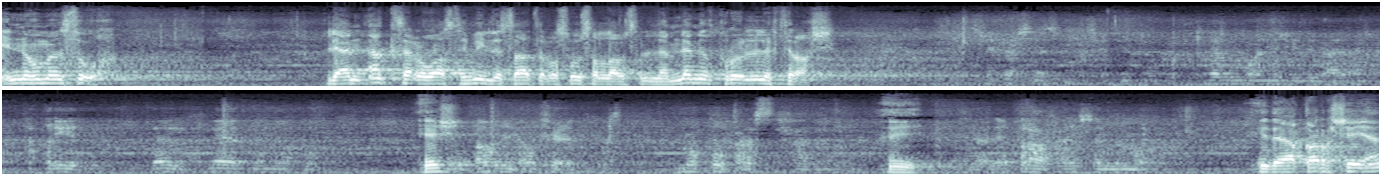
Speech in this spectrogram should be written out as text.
إنه منسوخ لأن أكثر الواصفين لصلاة الرسول صلى الله عليه وسلم لم يذكروا إلا الافتراش إيش؟ قول أو فعل موقوف على الصحابه اي يعني اقرار عليه السلام إذا أقر شيئا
